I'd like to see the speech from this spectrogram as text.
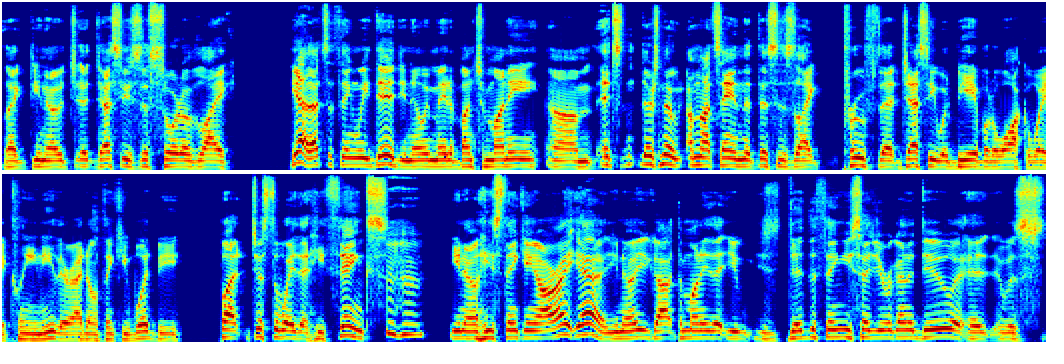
Like, you know, J- Jesse's just sort of like yeah, that's the thing we did. You know, we made a bunch of money. Um, it's there's no. I'm not saying that this is like proof that Jesse would be able to walk away clean either. I don't think he would be. But just the way that he thinks, hmm you know, he's thinking, all right, yeah, you know, you got the money that you, you did the thing you said you were going to do. It, it was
